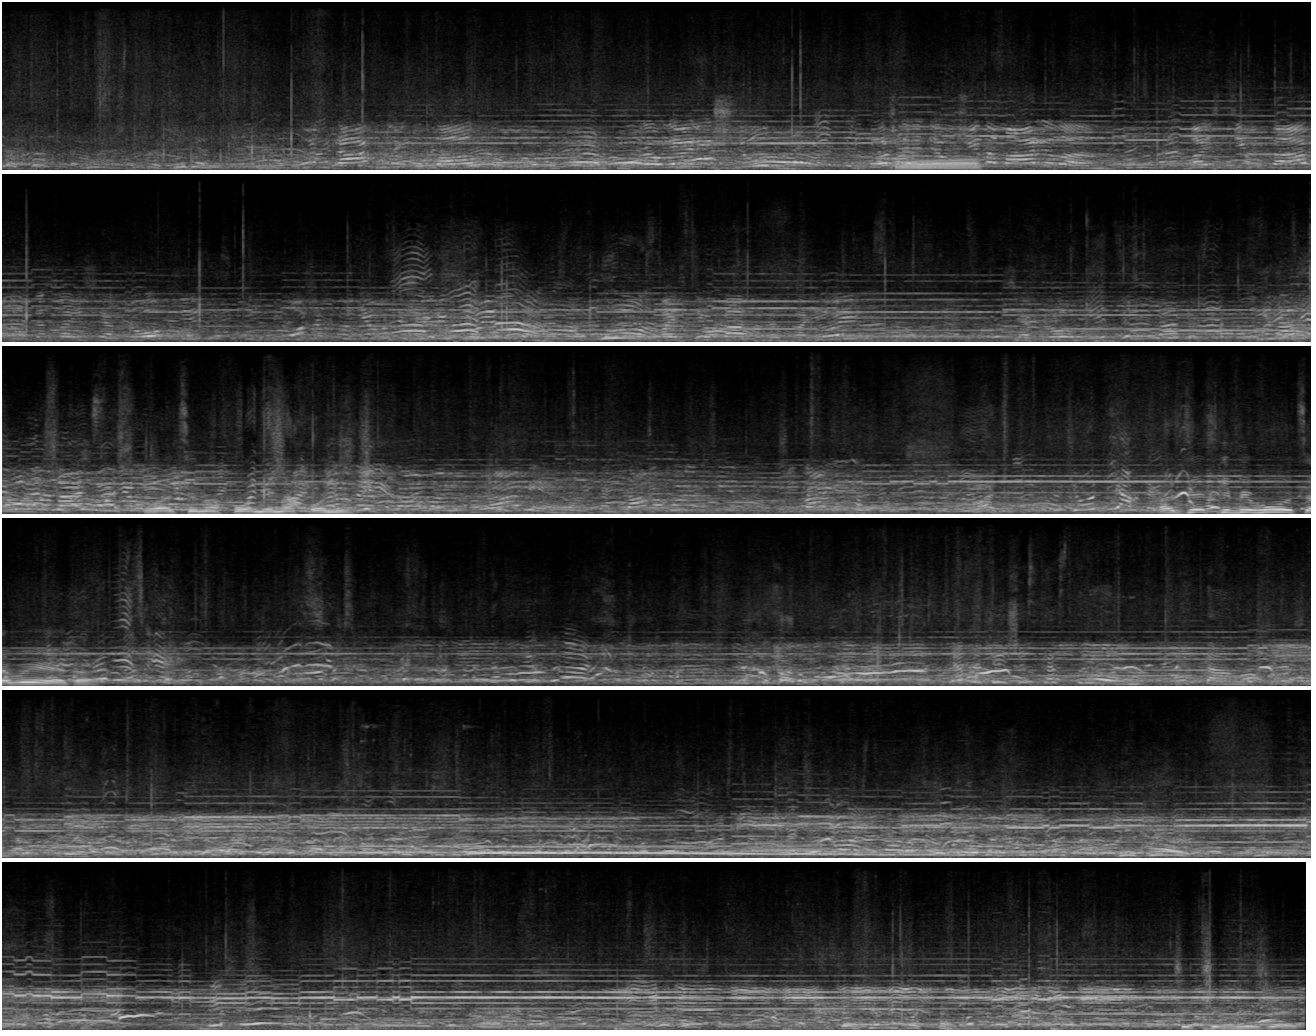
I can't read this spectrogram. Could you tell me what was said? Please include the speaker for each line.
Speaker 1: Ось так таку палку справляли шлюб. І кожна дівчина марила войти в хату для своєї свекровки. Може, хто дівчина рисується? Войти в хату для своєї свекровки. І на цьому шансі
Speaker 2: Давайте на фоне, на фоне. А детки бегут, а вы это.
Speaker 3: Я хочу еще с костром. Вот там, вот на этом костре.
Speaker 2: Чуть-чуть ближе.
